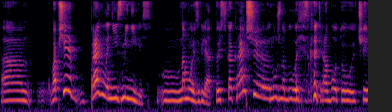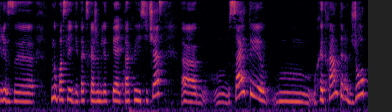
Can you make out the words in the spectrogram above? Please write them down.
Вообще правила не изменились, на мой взгляд. То есть, как раньше нужно было искать работу через, э, ну, последние, так скажем, лет пять, так и сейчас. Сайты Headhunter, Job,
